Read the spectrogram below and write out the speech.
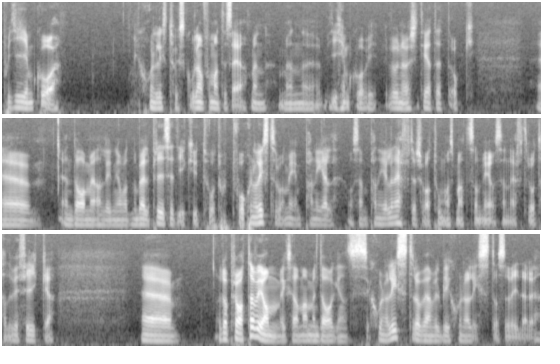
på, JMK, Journalisthögskolan får man inte säga, men, men eh, JMK vid, vid universitetet och eh, en dag med anledning av att Nobelpriset gick ju två, två, journalister var med i en panel och sen panelen efter så var Thomas Mattsson med och sen efteråt hade vi fika. Eh, och då pratade vi om liksom, men dagens journalister och vem vill bli journalist och så vidare.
